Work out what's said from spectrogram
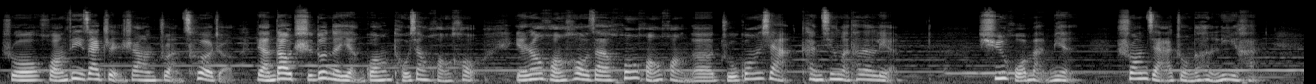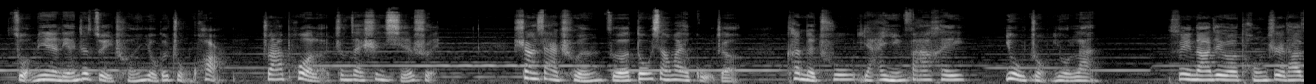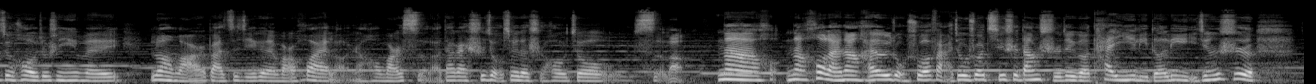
说皇帝在枕上转侧着，两道迟钝的眼光投向皇后，也让皇后在昏黄黄的烛光下看清了他的脸，虚火满面，双颊肿得很厉害，左面连着嘴唇有个肿块，抓破了正在渗血水，上下唇则都向外鼓着，看得出牙龈发黑，又肿又烂。所以呢，这个同治他最后就是因为乱玩，把自己给玩坏了，然后玩死了。大概十九岁的时候就死了。那后那后来呢，还有一种说法，就是说其实当时这个太医李德利已经是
